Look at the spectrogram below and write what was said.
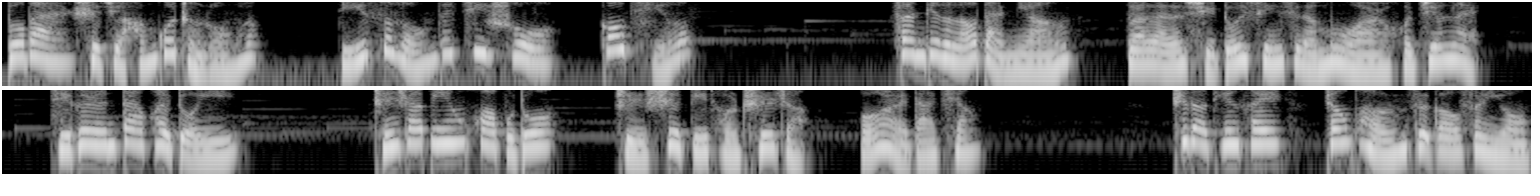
多半是去韩国整容了，鼻子隆的技术。高级了。饭店的老板娘端来了许多新鲜的木耳或菌类，几个人大快朵颐。陈沙冰话不多，只是低头吃着，偶尔搭腔。吃到天黑，张鹏自告奋勇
